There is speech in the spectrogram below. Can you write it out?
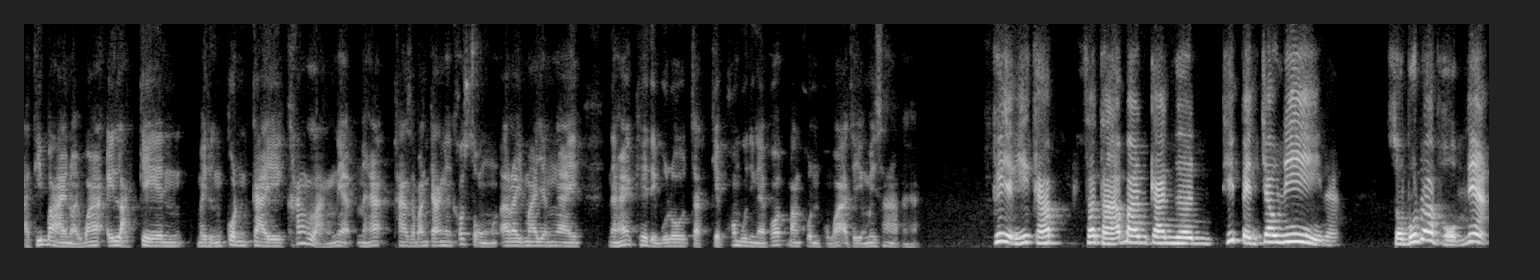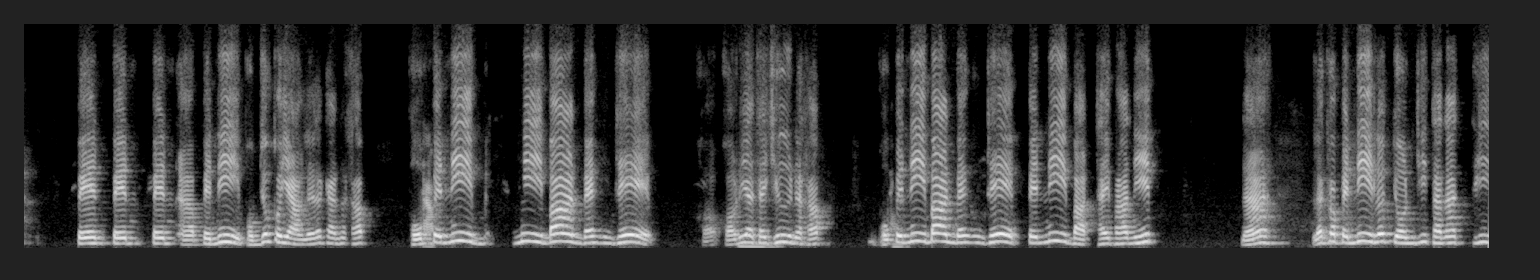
อธิบายหน่อยว่าไอ้หลักเกณฑ์หมายถึงกลไกข้างหลังเนี่ยนะฮะทางสถาบันการเงินเขาส่งอะไรมายังไงนะฮะเครดิตบูโรจัดเก็บข้อมูลยังไงเพราะบางคนผมว่าอาจจะยังไม่ทราบนะฮะคืออย่างนี้ครับ สถาบันการเงินที่เป็นเจ้าหนี้นะสมมุติว่าผมเนี่ยเป็นเป็นเป็นอ่าเป็นหนี้ผมยกตัวอย่างเลยแล้วกันนะครับ ผมเป็นหนี้หนี้บ้านแบงก์กรุงเทพขอขออนุญาตใช้ชื่อนะครับ ผมเป็นหนี้บ้านแบงก์กรุงเทพเป็นหนี้บัตรไทยพาณิชย์นะ แล้วก็เป็นหนี้รถยนต์ที่ธนาที่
